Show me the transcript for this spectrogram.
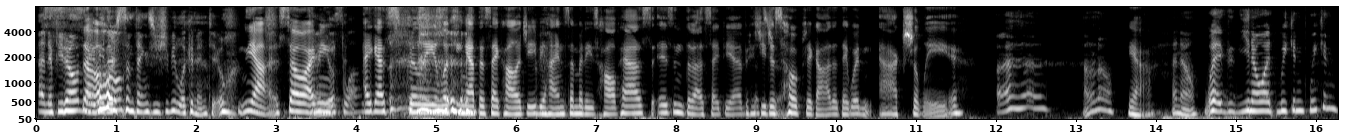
And if you don't, maybe there's some things you should be looking into. yeah. So, I mean, I guess really looking at the psychology behind somebody's hall pass isn't the best idea because you That's just hope to God that they wouldn't actually. Uh, I don't know. Yeah. I know. Wait, you know what? We can. We can.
